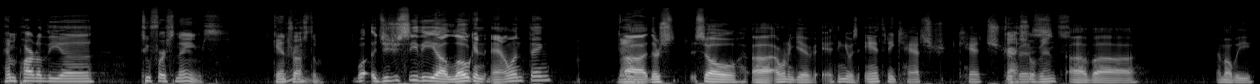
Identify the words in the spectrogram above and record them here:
him part of the uh, two first names. Can't Mm. trust him. Well, did you see the uh, Logan Allen thing? No. Uh, there's so uh, I want to give. I think it was Anthony Catch Castrovince? of uh, MLB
